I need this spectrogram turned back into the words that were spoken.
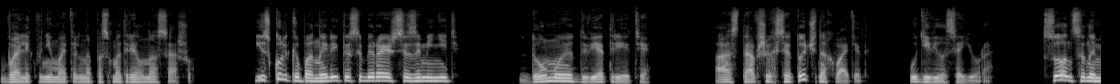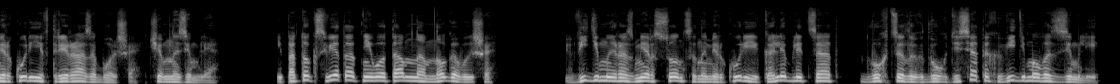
Валик внимательно посмотрел на Сашу. «И сколько панелей ты собираешься заменить?» «Думаю, две трети». «А оставшихся точно хватит?» — удивился Юра. «Солнце на Меркурии в три раза больше, чем на Земле. И поток света от него там намного выше. Видимый размер Солнца на Меркурии колеблется от 2,2 видимого с Земли,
